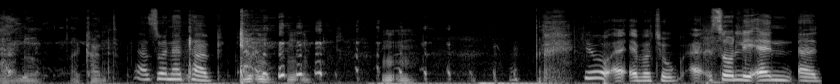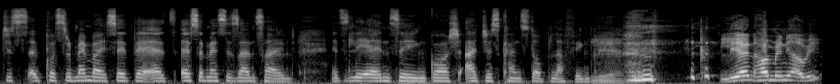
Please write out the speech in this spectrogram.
no, no, I can't. That's when I tap. Mm-mm, mm-mm. Yo, uh, able to. Uh, so Leanne, uh, just because remember I said the uh, SMS is unsigned. It's Leanne saying, "Gosh, I just can't stop laughing." Leanne. Leanne, how many are we?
